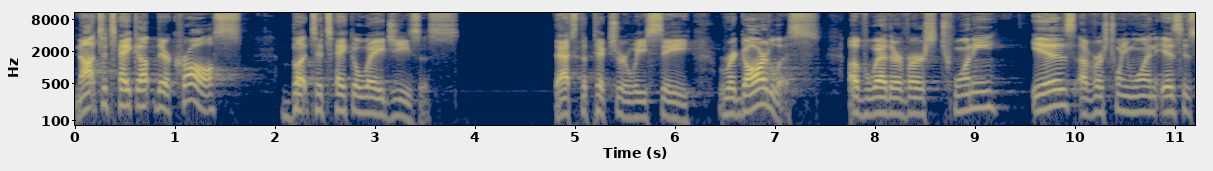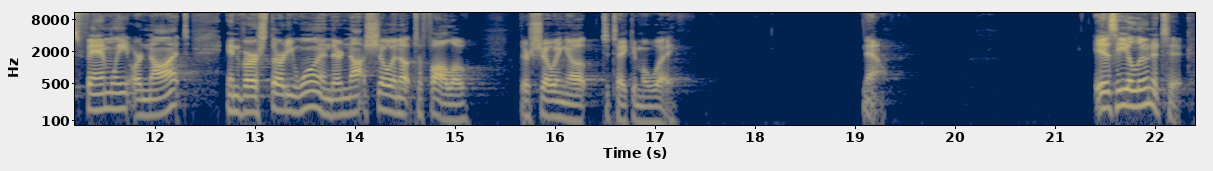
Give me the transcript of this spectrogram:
Not to take up their cross, but to take away Jesus. That's the picture we see, regardless of whether verse 20 is, uh, verse 21 is his family or not. In verse 31, they're not showing up to follow, they're showing up to take him away. Now, is he a lunatic?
